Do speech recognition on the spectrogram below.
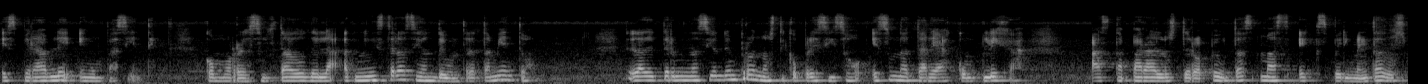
esperable en un paciente como resultado de la administración de un tratamiento. La determinación de un pronóstico preciso es una tarea compleja, hasta para los terapeutas más experimentados.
